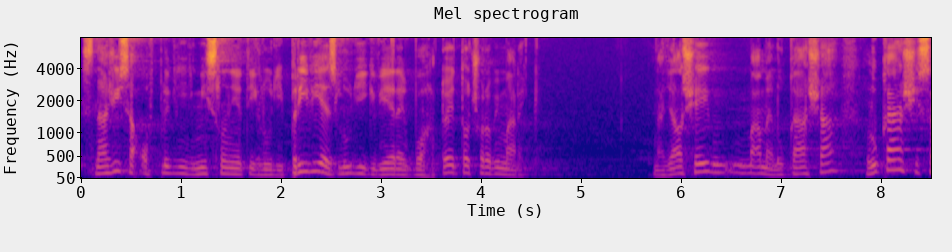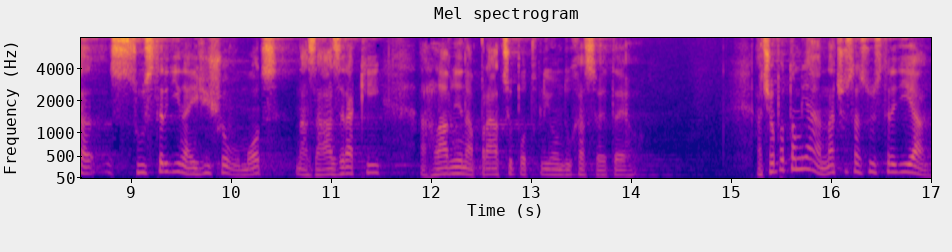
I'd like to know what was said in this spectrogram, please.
snaží sa ovplyvniť myslenie tých ľudí, priviesť ľudí k viere v Boha. To je to, čo robí Marek. Na ďalšej máme Lukáša. Lukáš sa sústredí na Ježišovú moc, na zázraky a hlavne na prácu pod vplyvom Ducha Svetého. A čo potom Ján? Na čo sa sústredí Ján?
